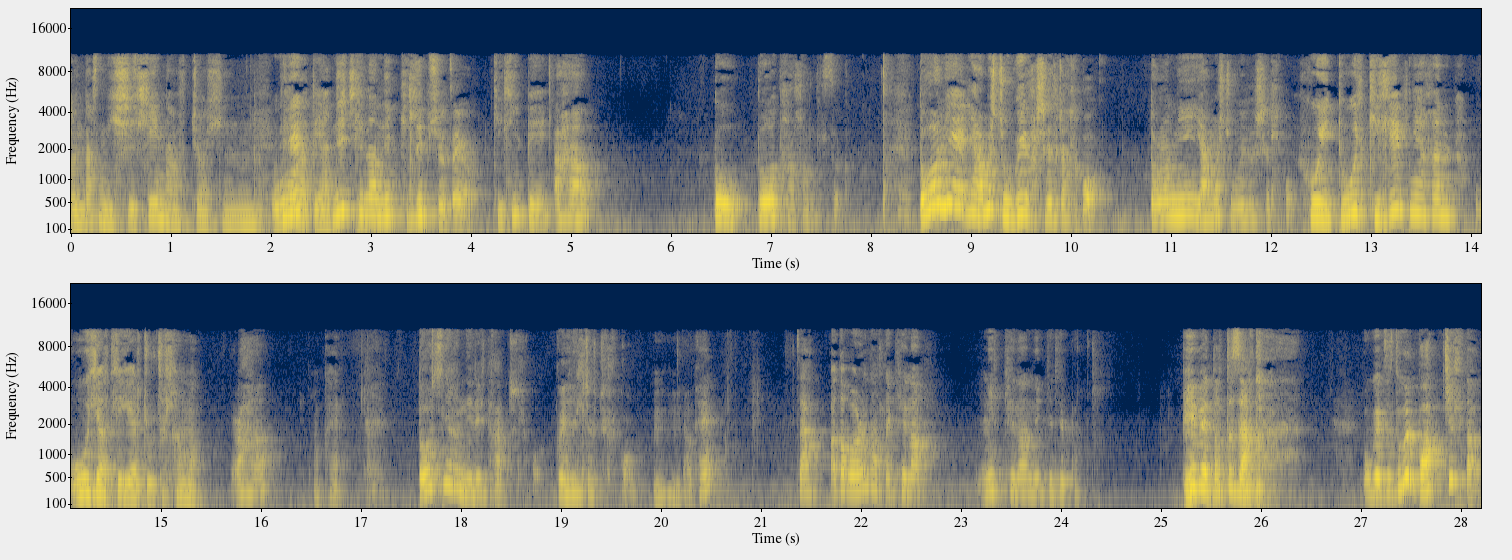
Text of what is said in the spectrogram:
дундаас нь ишлийн авч болно. Өөр одоо яд нэг кино нэг клип шүү заяа. клип ээ. Аха. Дуу, дуу таалгана гэсэн. Дууны яг ямар ч үгийг ашиглаж болохгүй. Дууны ямар ч үгийг ашиглахгүй. Хүй тэгвэл клипнийх нь үйл явдлыг ярьж өгч болох юм уу? Аха. Окей. Дуучныхын нэрийг тааж болохгүй. Үгүй хэлж өгч болохгүй. Окей. За, одоо гурван талдаа кино нэг кино нэг клип бот. Бэбэ дутас аа. Үгүй зүгээр бодчих л доо.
